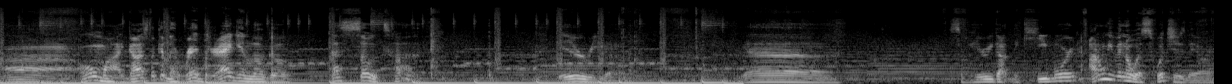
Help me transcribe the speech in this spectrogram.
Ah, oh my gosh, look at the Redragon logo. That's so tough. Here we go. Yeah. So here we got the keyboard. I don't even know what switches they are.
